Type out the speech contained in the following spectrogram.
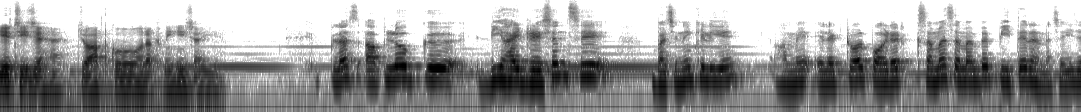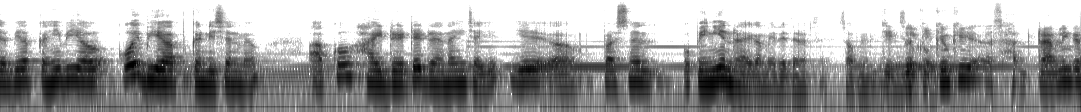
ये चीज़ें हैं जो आपको रखनी ही चाहिए। प्लस आप लोग डिहाइड्रेशन से बचने के लिए हमें इलेक्ट्रॉल पाउडर समय समय पे पीते रहना चाहिए। जब भी आप कहीं भी हो कोई भी आप कंडीशन में हो आपको हाइड्रेटेड रहना ही चाहिए। ये पर्सनल ओपिनियन रहेगा मेरे तरफ़ से स्वप्निल जी। बिल्कुल। क्योंकि ट्रैवलिंग के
